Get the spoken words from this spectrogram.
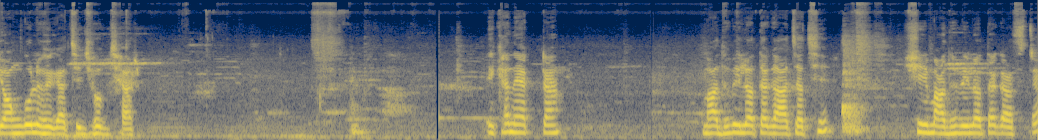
জঙ্গল হয়ে গেছে ঝোপঝাড়। এখানে একটা মাধবীলতা গাছ আছে সেই মাধবীলতা গাছটা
